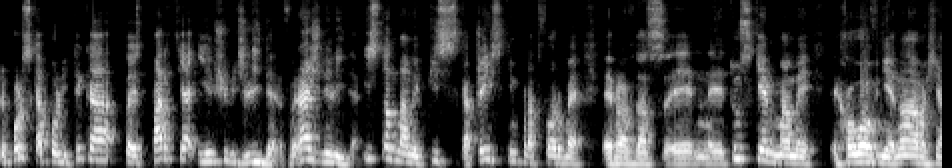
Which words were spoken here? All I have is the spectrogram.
że polska polityka to jest partia i musi być lider, wyraźny lider. I stąd mamy PiS z Kaczyńskim, Platformę e, prawda, z e, Tuskiem, mamy Hołownię, no właśnie,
